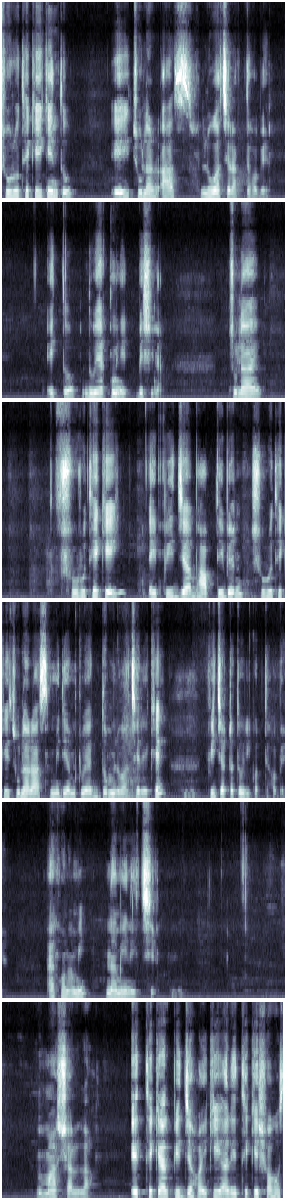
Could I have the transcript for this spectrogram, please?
শুরু থেকেই কিন্তু এই চুলার আঁচ লো আঁচে রাখতে হবে। এই তো দু এক মিনিট, বেশি না। চুলায় শুরু থেকেই এই পিৎজা ভাপ দিবেন, শুরু থেকেই চুলার আঁচ মিডিয়াম টু একদম লো আঁচে রেখে পিৎজাটা তৈরি করতে হবে। এখন আমি নামিয়ে নিচ্ছি। মাশাল্লাহ, এর থেকে আর পিৎজা হয় কি? আর এর থেকে সহজ,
